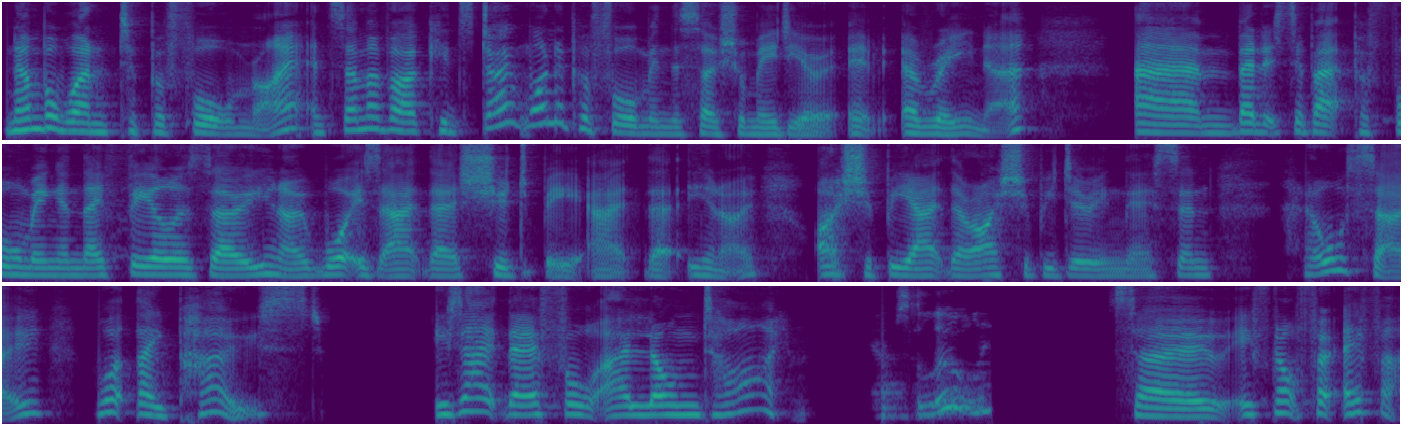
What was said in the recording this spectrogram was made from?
Number one, to perform, right? And some of our kids don't want to perform in the social media arena. Um, but it's about performing, and they feel as though you know what is out there should be out there. You know, I should be out there. I should be doing this, and and also what they post is out there for a long time. absolutely So if not forever,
